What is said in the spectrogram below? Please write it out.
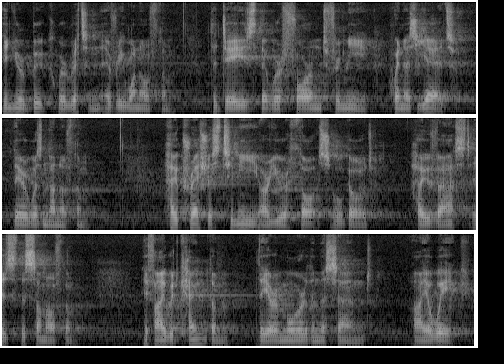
In your book were written, every one of them, the days that were formed for me, when as yet there was none of them. How precious to me are your thoughts, O God! How vast is the sum of them! If I would count them, they are more than the sand. I awake,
